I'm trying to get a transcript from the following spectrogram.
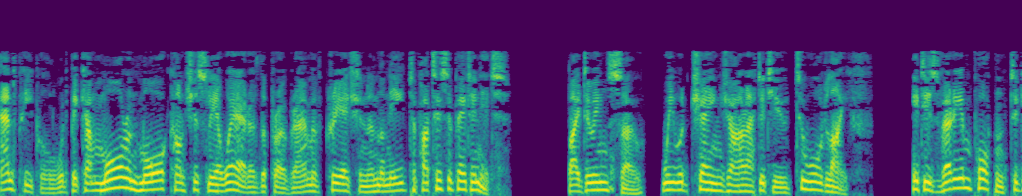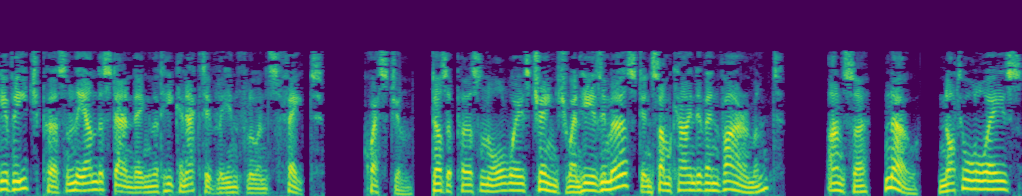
and people would become more and more consciously aware of the program of creation and the need to participate in it. By doing so, we would change our attitude toward life. It is very important to give each person the understanding that he can actively influence fate. Question. Does a person always change when he is immersed in some kind of environment? Answer. No, not always.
